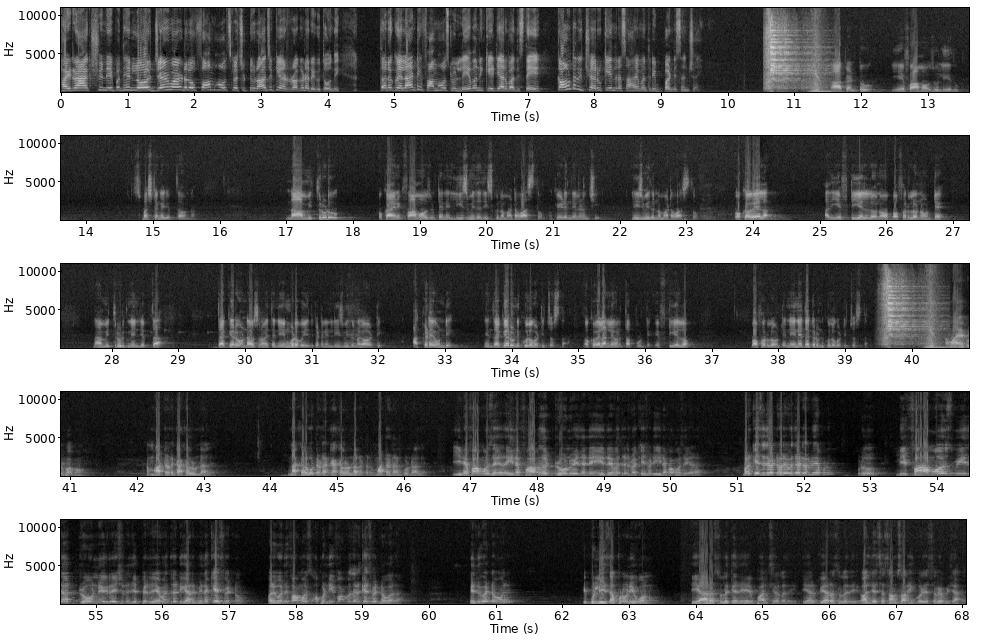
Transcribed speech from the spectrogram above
Hydraa action నేపథ్యంలో జనవాడలో form హౌస్ల చుట్టూ రాజకీయ రగడ రేగుతోంది. తనకు ఎలాంటి ఫామ్ హౌస్లు లేవని కేటీఆర్ వాదిస్తే కౌంటర్ ఇచ్చారు కేంద్ర సహాయ మంత్రి బండి సంజయ్. నాకంటూ ఏ ఫామ్ హౌజు లేదు. స్పష్టంగా చెప్తా ఉన్నా. నా మిత్రుడు ఒక ఆయనకి ఫామ్ హౌస్ ఉంటే నేను లీజ్ మీద తీసుకున్న మాట వాస్తవం. ఒక ఏడెనిమిదేళ్ళ నుంచి లీజ్ మీద ఉన్నమాట వాస్తవం. ఒకవేళ అది ఎఫ్టీఎల్లోనో బఫర్లోనో ఉంటే నా మిత్రుడికి నేను చెప్తా దగ్గర ఉండి అవసరం అయితే నేను కూడా పోయి ఎందుకంటే నేను లీజ్ మీద ఉన్నా కాబట్టి అక్కడే ఉండి నేను దగ్గరుండి కూలగొట్టించి వస్తా ఒకవేళ అందులో ఏమైనా తప్పు ఉంటే ఎఫ్టీఏలో బఫర్లో ఉంటే నేనే దగ్గరుండి కూలగొట్టించి వస్తా అమాయకుడు పాపం. మాట్లాడడానికి అకలు ఉండాలి. నకలు కొట్టడానికి అకలు ఉండాలంటారు. మాట్లాడడానికి ఉండాలి. ఈయన ఫామ్ హౌస్ కదా. ఈయన ఫామ్ హౌస్ డ్రోన్ వేయిందని రేవంత్ రెడ్డి మీద కేసు పెట్టి ఈయన ఫామ్ హౌస్ కదా. మరి కేసు పెట్టిన రేవంత్ రెడ్డి గారి మీద ఇప్పుడు ఇప్పుడు నీ ఫామ్ హౌస్ మీద డ్రోన్ ఎగ్రేషన్ అని చెప్పి రేవంత్ రెడ్డి గారి మీద కేసు పెట్టినావు మరి ఎవరి ఫామ్ హౌస్ అప్పుడు నీ ఫామ్ హౌస్ అని కేసు పెట్టినావు కదా. ఎందుకు పెట్టావు మరి? ఇప్పుడు లీజ్ అప్పుడు నీ ఓను. టీఆర్ఎస్లకి అదే పాలసీ వాళ్ళది. టీఆర్ బీఆర్ఎస్లది. వాళ్ళు చేస్తే సంసారం ఇంకో చేస్తే వ్యభిచారం.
